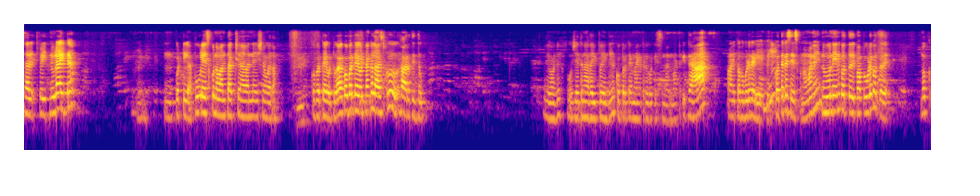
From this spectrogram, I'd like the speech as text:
సరే నువ్వు రా ఇట్రా. ఉమ్, ఉమ్, పొట్టిగా. పువ్వులు వేసుకున్నావు అంత అక్ష అవన్నీ వేసినావు కదా. కొబ్బరికాయ కొట్టు. ఆ కొబ్బరికాయ కొట్టినాక లాస్ట్కు హారతిద్దు. ఇదిగోండి పూజ అయితే నాది అయిపోయింది. కొబ్బరికాయ మా ఇంటర్ కొట్టిస్తుంది అనమాట ఇట్లా వాడి పప్పు కూడా రెడీ అయిపోయింది. కొత్త డ్రెస్ వేసుకున్నాం. అని నువ్వు నేను కొత్తది పప్పు కూడా కొత్తది. మొక్కు.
